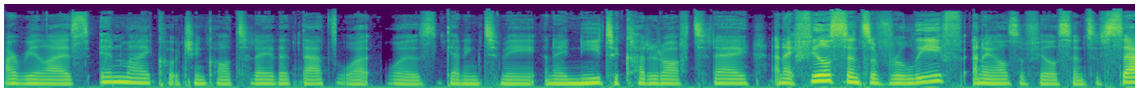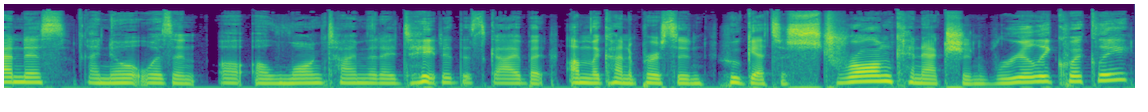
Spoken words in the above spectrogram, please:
I realized in my coaching call today that that's what was getting to me, and I need to cut it off today. And I feel a sense of relief, and I also feel a sense of sadness. I know it was wasn't a, a long time that I dated this guy, but I'm the kind of person who gets a strong connection really quickly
